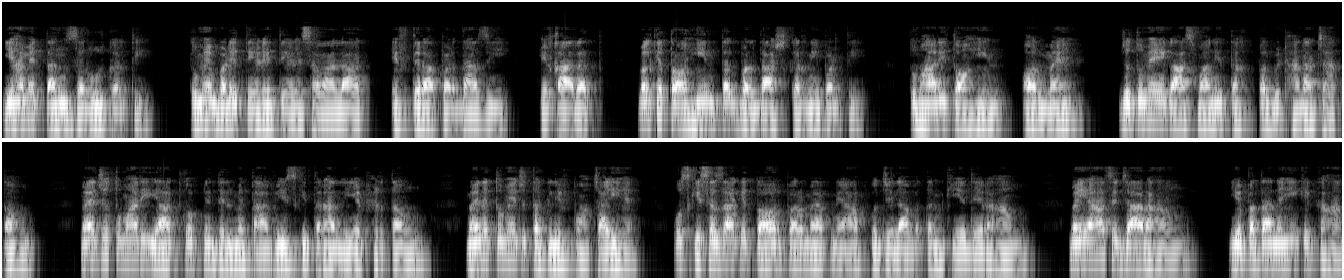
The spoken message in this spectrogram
یہ ہمیں تنگ ضرور کرتی۔ تمہیں بڑے ٹیڑھے ٹیڑھے سوالات افطرا پردازی، حقارت، بلکہ توہین تک برداشت کرنی پڑتی۔ تمہاری توہین اور میں، جو تمہیں ایک آسمانی تخت پر بٹھانا چاہتا ہوں، میں جو تمہاری یاد کو اپنے دل میں تعویذ کی طرح لیے پھرتا ہوں، میں نے تمہیں جو تکلیف پہنچائی ہے، اس کی سزا کے طور پر میں اپنے آپ کو جلا وطن کیے دے رہا ہوں۔ میں یہاں سے جا رہا ہوں، یہ پتا نہیں کہ کہاں۔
